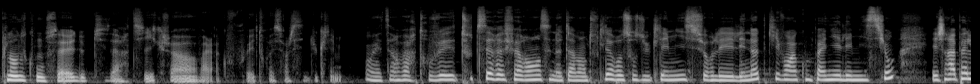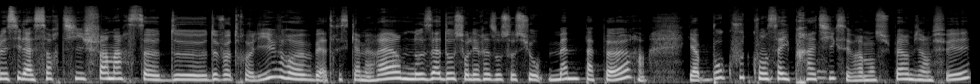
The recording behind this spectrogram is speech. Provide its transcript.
plein de conseils, de petits articles voilà, que vous pouvez trouver sur le site du CLEMI. Ouais, on va retrouver toutes ces références et notamment toutes les ressources du Clémy sur les, notes qui vont accompagner l'émission. Et je rappelle aussi la sortie fin mars de, votre livre, Béatrice Camerer, Nos ados sur les réseaux sociaux, même pas peur. Il y a beaucoup de conseils pratiques, c'est vraiment super bien fait.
